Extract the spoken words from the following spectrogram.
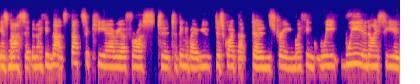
is massive. And i think that's that's a key area for us to to think about. You describe that downstream. I think we we in icu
